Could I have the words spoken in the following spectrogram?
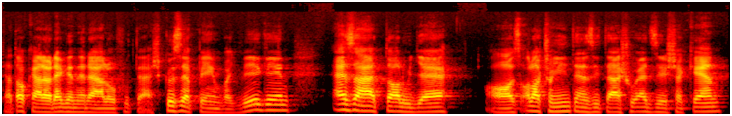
tehát akár a regeneráló futás közepén vagy végén. Ezáltal ugye az alacsony intenzitású edzéseken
